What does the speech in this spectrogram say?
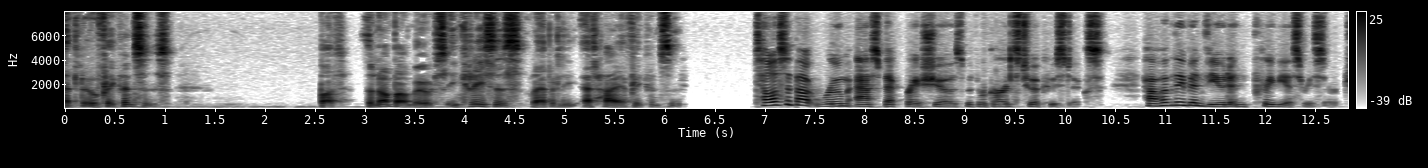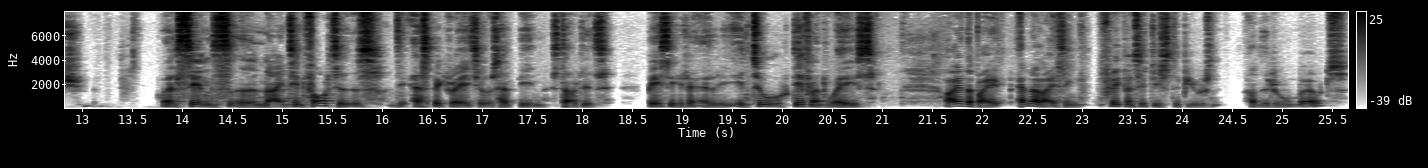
at low frequencies, but the number of modes increases rapidly at higher frequencies. Tell us about room aspect ratios with regards to acoustics. How have they been viewed in previous research? Well, since the uh, 1940s, the aspect ratios have been studied basically in two different ways, either by analyzing frequency distribution of the room modes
